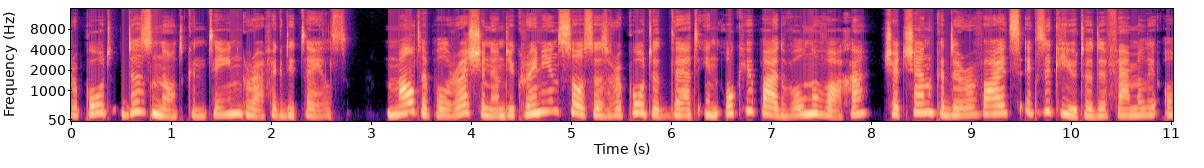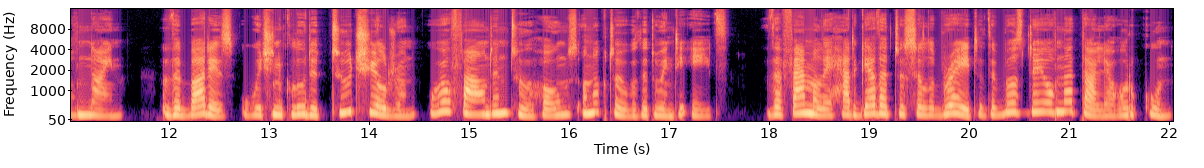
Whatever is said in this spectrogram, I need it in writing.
report does not contain graphic details. Multiple Russian and Ukrainian sources reported that in occupied Volnovakha, Chechen Kadyrovites executed a family of nine. The bodies, which included two children, were found in two homes on October the 28th. The family had gathered to celebrate the birthday of Natalia Horkun,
